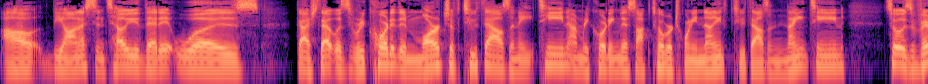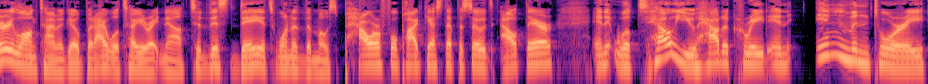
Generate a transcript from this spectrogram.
I'll be honest and tell you that it was Gosh, that was recorded in March of 2018. I'm recording this October 29th, 2019. So it was a very long time ago, but I will tell you right now, to this day, it's one of the most powerful podcast episodes out there. And it will tell you how to create an inventory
